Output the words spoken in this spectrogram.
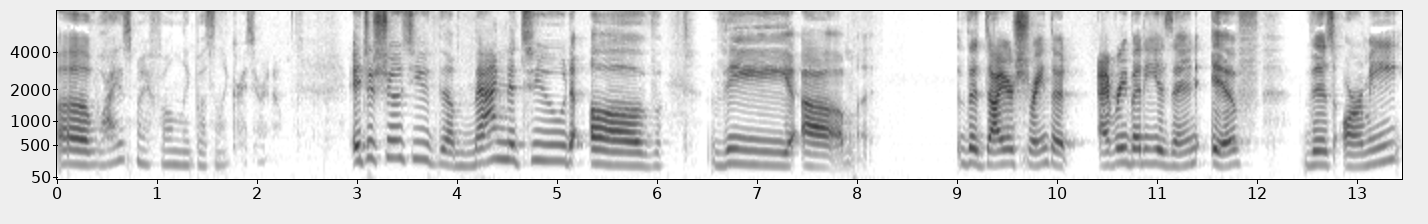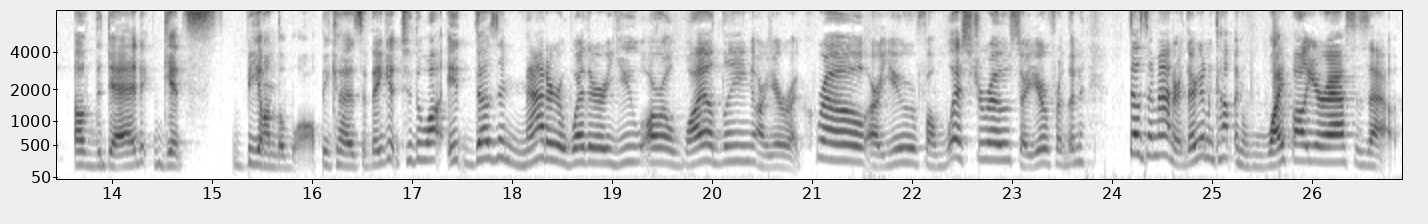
of. Why is my phone like buzzing like crazy right now? It just shows you the magnitude of the um, the dire strain that everybody is in if this army of the dead gets beyond the wall because if they get to the wall it doesn't matter whether you are a wildling or you're a crow or you're from westeros or you're from the doesn't matter they're to come and wipe all your asses out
